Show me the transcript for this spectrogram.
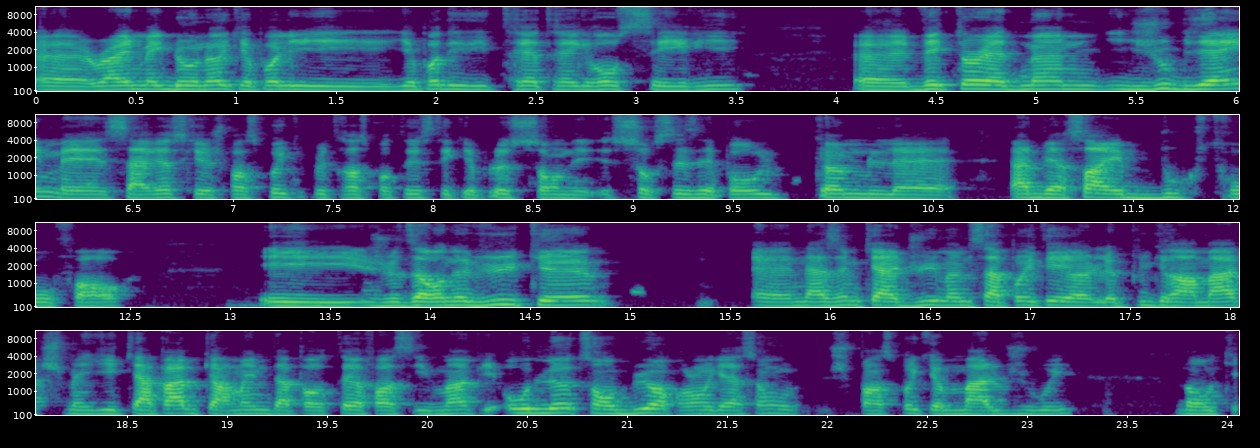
euh, Ryan McDonough qui n'a pas, a pas des très très grosses séries. Euh, Victor Edmond, il joue bien, mais ça reste que je pense pas qu'il peut transporter cette équipe-là sur, sur, ses épaules, comme l'adversaire est beaucoup trop fort. Et je veux dire, on a vu que Nazim Kadri, même si ça n'a pas été le plus grand match, mais il est capable quand même d'apporter offensivement. Puis au-delà de son but en prolongation, je pense pas qu'il a mal joué. Donc,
